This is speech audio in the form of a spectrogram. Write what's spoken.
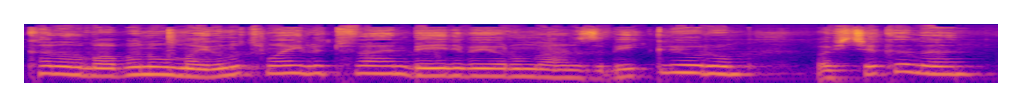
Kanalıma abone olmayı unutmayın lütfen. Beğeni ve yorumlarınızı bekliyorum. Hoşçakalın.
